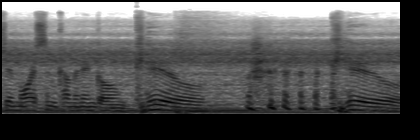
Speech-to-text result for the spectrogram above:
Jim Morrison coming in going, kill, kill,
